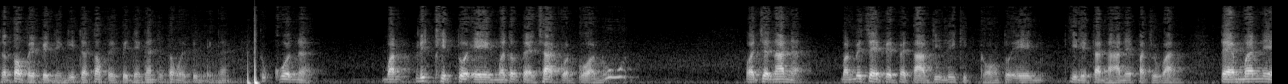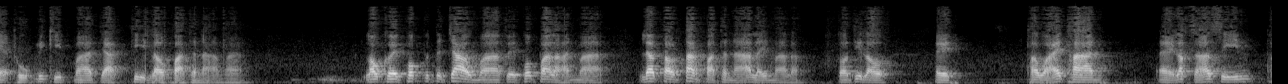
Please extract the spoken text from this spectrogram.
จะต้องไปเป็นอย่างนี้จะต้องไปเป็นอย่างนั้นจะต้องไปเป็นอย่างนั้น ทุกคนน่ะ มันลิขิตตัวเองมาตั้งแต่ชาติก่อนๆนู้นเพราะฉะนั้นน่ะ มันไม่ใช่เป็นไปตามที่ลิขิตของตัวเองกิเลสตัณหาในปัจจุบัน แต่มันเนี่ยถูกลิขิตมาจากที่เราปรารถนามา เราเคยพบพุทธเจ้ามาเคยพบพระอรหันต์มา แล้วตอนตั้งปรารถนาอะไรมาล่ะ ตอนที่เราเถวายทานรักษาศีลท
